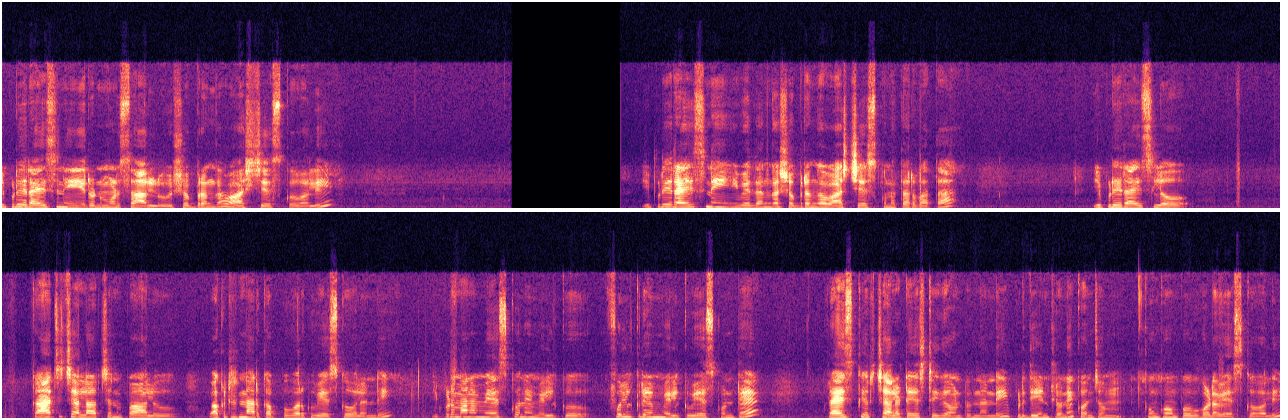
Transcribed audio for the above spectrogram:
ఇప్పుడు ఈ రైస్ని రెండు మూడు సార్లు శుభ్రంగా వాష్ చేసుకోవాలి. ఇప్పుడు ఈ రైస్ని ఈ విధంగా శుభ్రంగా వాష్ చేసుకున్న తర్వాత ఇప్పుడు ఈ రైస్లో కాచి చల్లార్చిన పాలు ఒకటిన్నర కప్పు వరకు వేసుకోవాలండి. ఇప్పుడు మనం వేసుకునే మిల్క్ ఫుల్ క్రీమ్ మిల్క్ వేసుకుంటే రైస్ కీర్ చాలా టేస్టీగా ఉంటుందండి. ఇప్పుడు దీంట్లోనే కొంచెం కుంకుమ పువ్వు కూడా వేసుకోవాలి.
